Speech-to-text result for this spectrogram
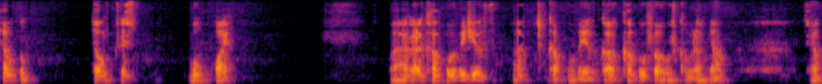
help them don't just walk by. Well, I've got a couple of videos a couple of videos got a couple of photos coming up now. So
